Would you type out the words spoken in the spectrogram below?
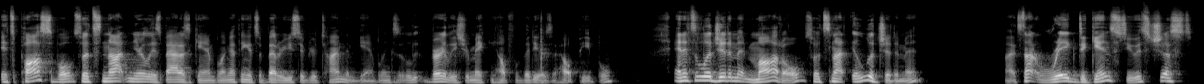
it's possible. So it's not nearly as bad as gambling. I think it's a better use of your time than gambling because at the very least you're making helpful videos that help people. And it's a legitimate model, so it's not illegitimate. Uh, it's not rigged against you. It's just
